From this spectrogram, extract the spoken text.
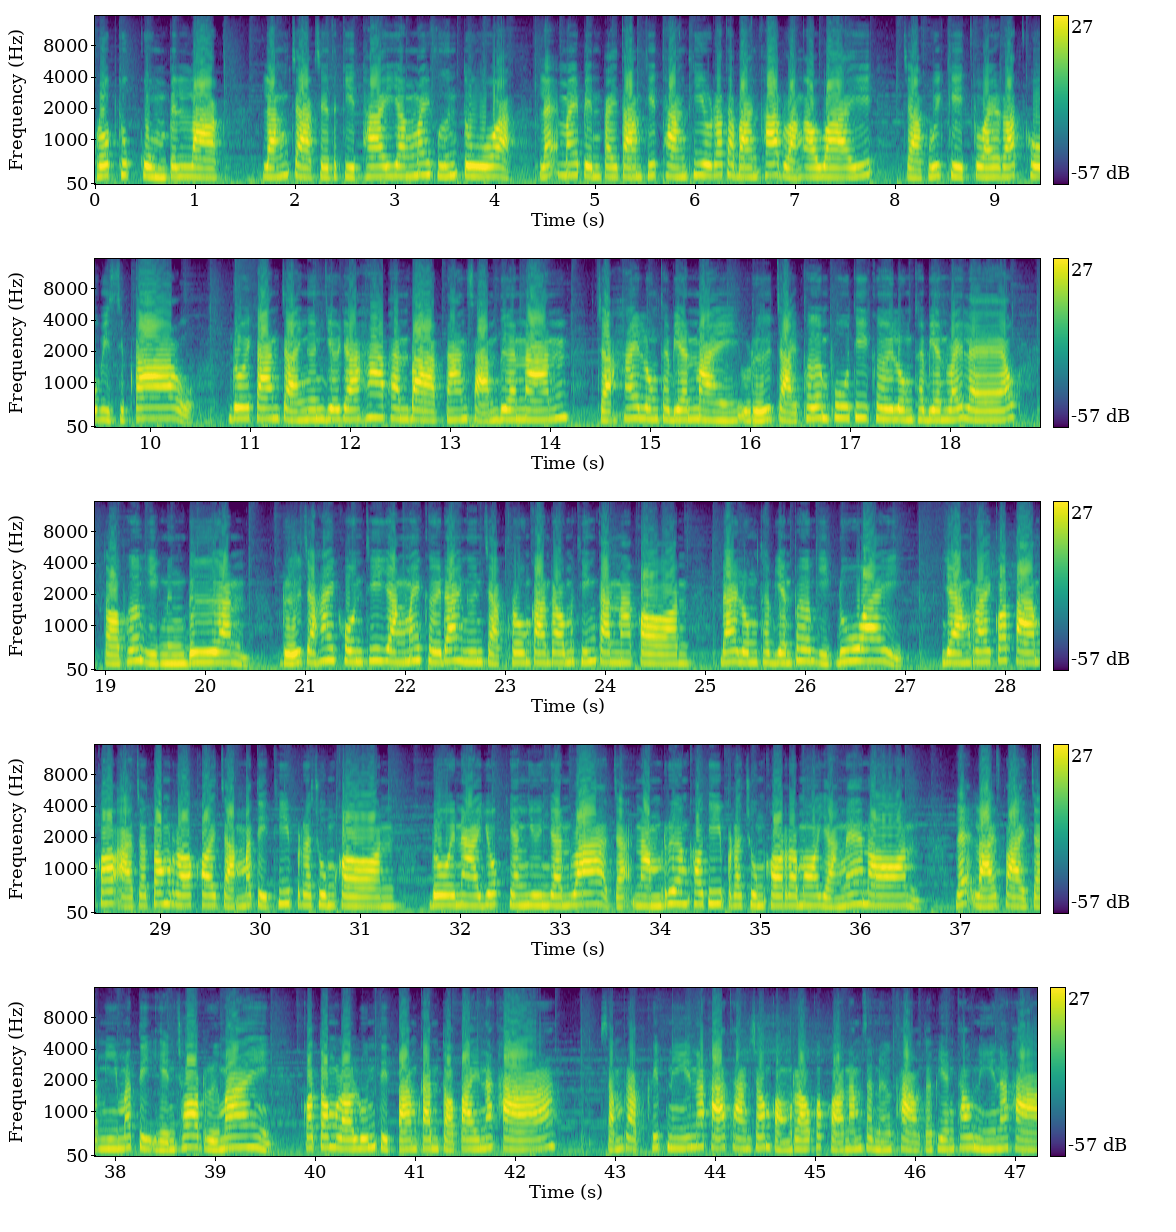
ครบทุกกลุ่มเป็นหลัก หลังจากเศรษฐกิจไทยยังไม่ฟื้นตัว และไม่เป็นไปตามทิศทางที่รัฐบาลคาดหวังเอาไว้ จากวิกฤตไวรัสโควิด -19 โดยการจ่ายเงินเยียวยา 5,000 บาทนาน 3 เดือนนั้น จะให้ลงทะเบียนใหม่ หรือจ่ายเพิ่มผู้ที่เคยลงทะเบียนไว้แล้ว ต่อเพิ่มอีก 1 เดือน หรือจะให้คนที่ยังไม่เคยได้เงินจากโครงการเรามาทิ้งกันมาก่อน ได้ลงทะเบียนเพิ่มอีกด้วยอย่างไรก็ตามก็อาจจะต้องรอคอยจากมติที่ประชุมก่อน โดยนายกยังยืนยันว่าจะนำเรื่องเข้าที่ประชุมคอรมออย่างแน่นอน และหลายฝ่ายจะมีมติเห็นชอบหรือไม่ ก็ต้องรอลุ้นติดตามกันต่อไปนะคะสำหรับคลิปนี้นะคะ ทางช่องของเราก็ขอนำเสนอข่าวแต่เพียงเท่านี้นะคะ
